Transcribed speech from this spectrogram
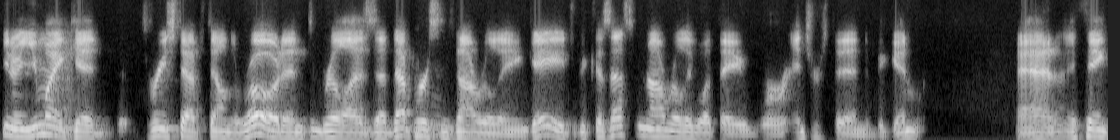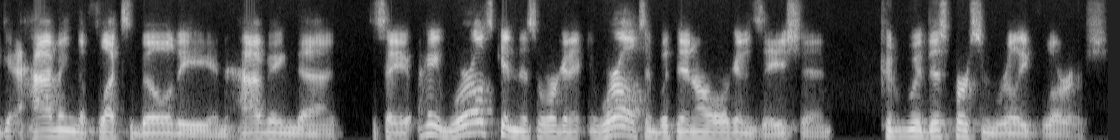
you know, you might get three steps down the road and realize that that person's not really engaged because that's not really what they were interested in to begin with. And I think having the flexibility and having that to say, hey, where else can this organ, where else within our organization could would this person really flourish,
